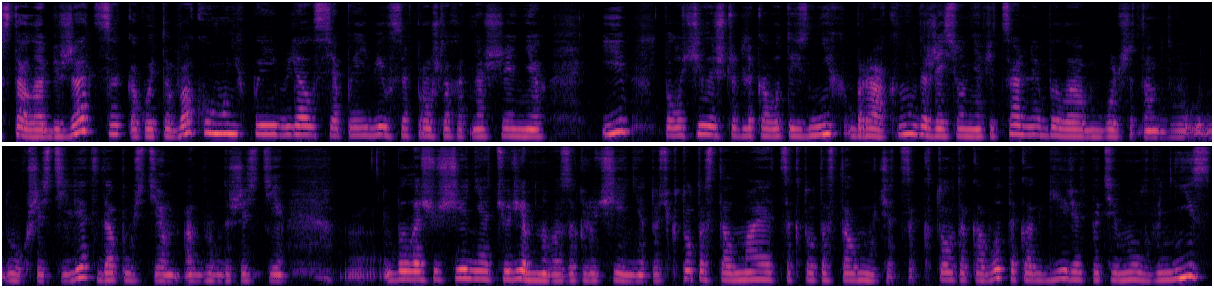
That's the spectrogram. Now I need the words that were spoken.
стала обижаться, какой-то вакуум у них появлялся, появился в прошлых отношениях. И получилось, что для кого-то из них брак, ну, даже если он неофициальный был, а больше там двух-шести лет, допустим, от двух до шести, было ощущение тюремного заключения. То есть кто-то стал маяться, кто-то стал мучиться, кто-то кого-то как гиря потянул вниз.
